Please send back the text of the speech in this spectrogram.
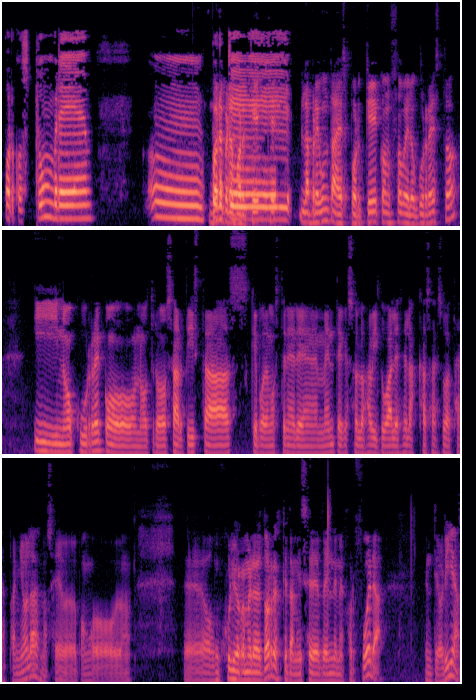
por costumbre. Mm, bueno, pero la pregunta es: ¿por qué con Zobel ocurre esto? y no ocurre con otros artistas que podemos tener en mente que son los habituales de las casas de subastas españolas. No sé, pongo eh, un Julio Romero de Torres que también se vende mejor fuera, en teoría.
